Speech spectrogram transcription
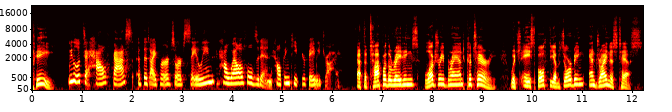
pee. We looked at how fast the diaper absorbs saline and how well it holds it in, helping keep your baby dry. At the top of the ratings, luxury brand Coterie, which aced both the absorbing and dryness tests.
